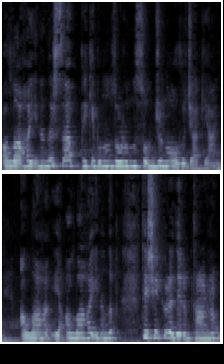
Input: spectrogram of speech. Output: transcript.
Allah'a inanırsa peki bunun zorunlu sonucu ne olacak yani? Allah'a Allah'a inanıp teşekkür ederim Tanrım.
